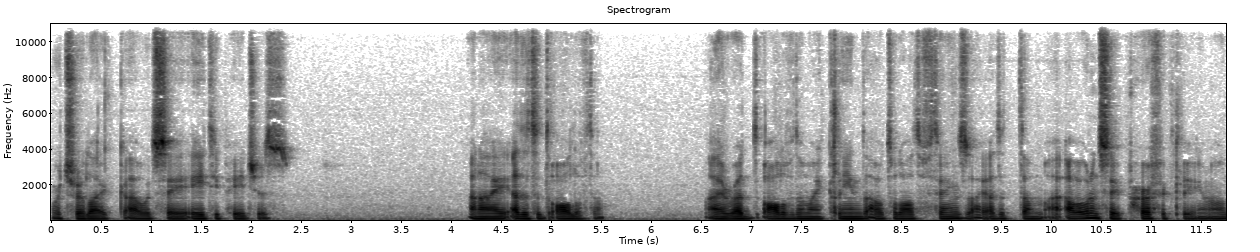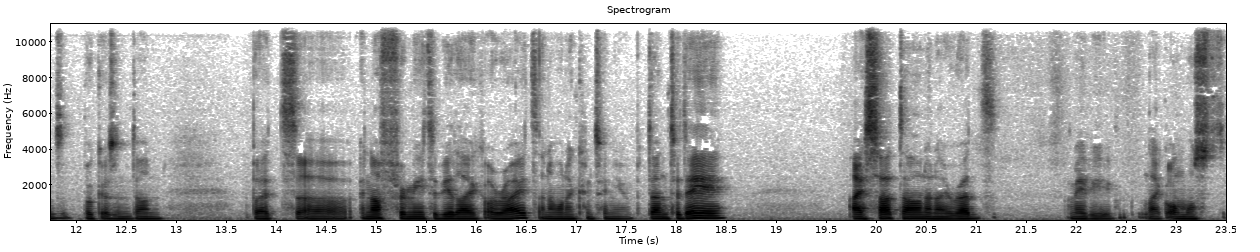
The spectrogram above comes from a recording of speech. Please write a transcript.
which are like, I would say, 80 pages. And I edited all of them. I read all of them. I cleaned out a lot of things. I edited them. I, I wouldn't say perfectly, you know, the book isn't done but uh, enough for me to be like, all right, and I want to continue. But then today, I sat down and I read maybe like almost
